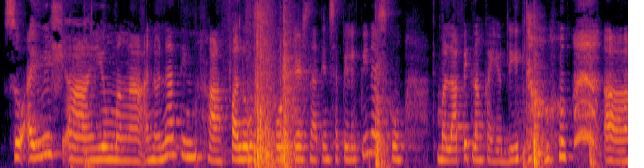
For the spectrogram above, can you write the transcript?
So, I wish uh, yung mga ano natin, uh, follow supporters natin sa Pilipinas, kung malapit lang kayo dito, uh,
